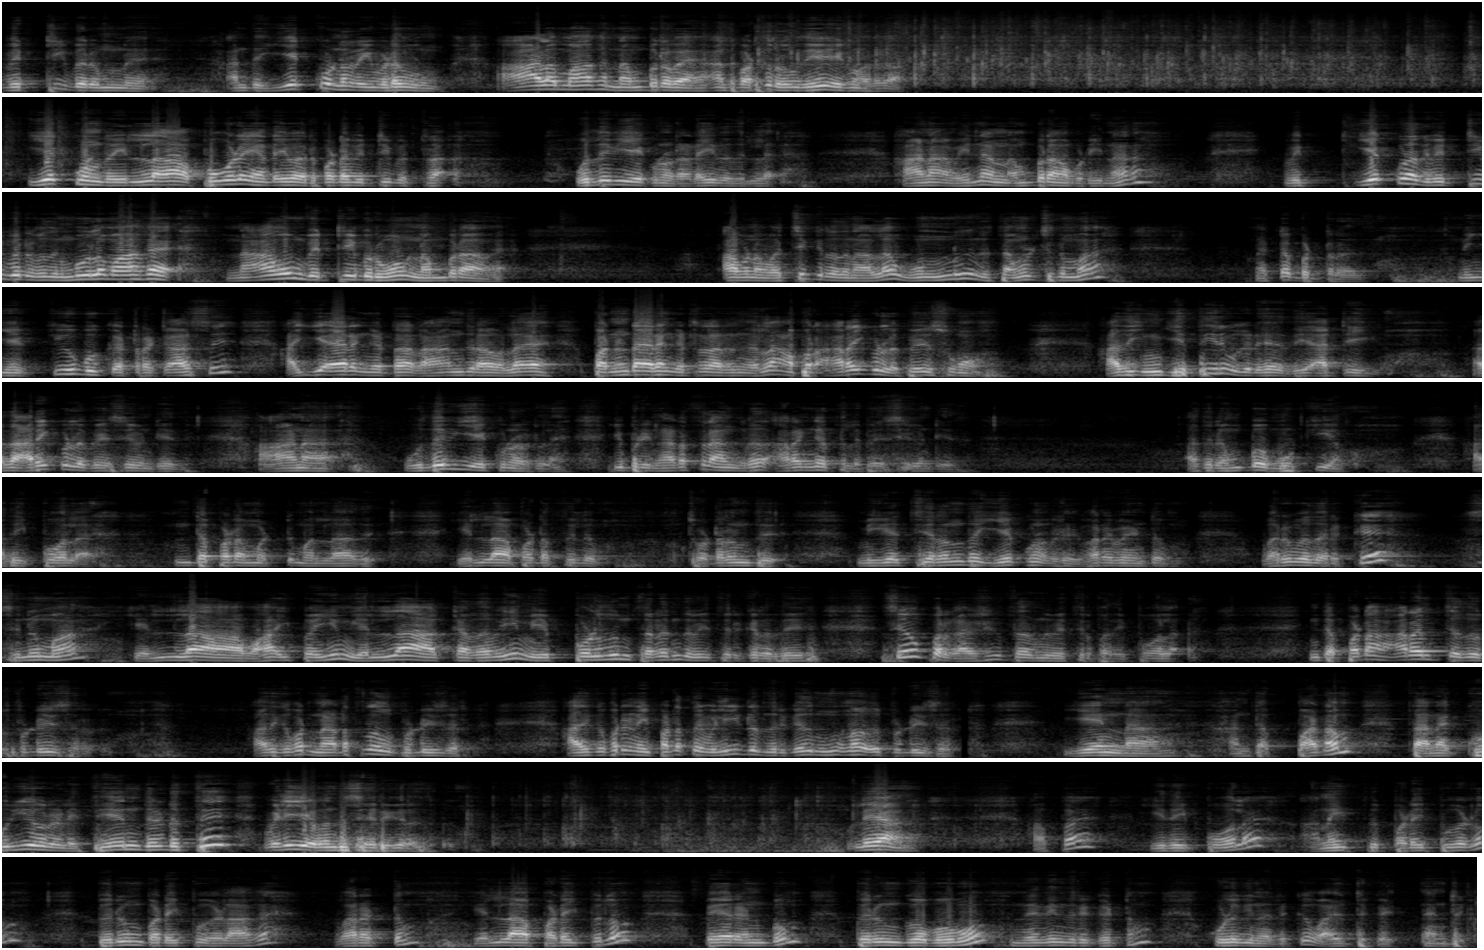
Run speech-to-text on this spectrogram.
வெற்றி பெறும்னு அந்த இயக்குனரை விடவும் ஆழமாக நம்புறவன் அந்த படத்தில் உதவி இயக்குனர் தான். இயக்குனர் எல்லா புகழையும் அடைவார் படம் வெற்றி பெற்றார். உதவி இயக்குனர் அடைகிறதில்லை. ஆனால் அவன் என்ன நம்புறான் அப்படின்னா இயக்குனர் வெற்றி பெறுவதன் மூலமாக நாமும் வெற்றி பெறுவோம் நம்புகிறாங்க அவனை. வச்சுக்கிறதுனால ஒன்றும் இந்த தமிழ் சினிமா நட்டப்பட்டுறது. நீங்கள் கியூபு கட்டுற காசு ஐயாயிரம் கட்டுறாரு ஆந்திராவில் பன்னெண்டாயிரம் கட்டுறாருங்கிறதெல்லாம் அப்புறம் அறைக்குள்ளே பேசுவோம். அது இங்கே தீர்வு கிடையாது யார்ட்டையும் அது அறைக்குள்ளே பேச வேண்டியது. ஆனால் உதவி இயக்குனர்களை இப்படி நடத்துகிறாங்கிறது அரங்கத்தில் பேச வேண்டியது. அது ரொம்ப முக்கியம். அதை போல் இந்த படம் மட்டுமல்லாது எல்லா படத்திலும் தொடர்ந்து மிகச்சிறந்த இயக்குனர்கள் வர வேண்டும். வருவதற்கு சினிமா எல்லா வாய்ப்பையும் எல்லா கதவையும் எப்பொழுதும் திறந்து வைத்திருக்கிறது. சிவபிரகாஷுக்கு திறந்து வைத்திருப்பதைப் போல. இந்த படம் ஆரம்பித்தது ஒரு ப்ரொடியூசர் அதுக்கப்புறம் நடத்துனது ப்ரொடியூசர் அதுக்கப்புறம் நீ படத்தை வெளியிட்டு வந்திருக்கிறது மூணாவது ப்ரொடியூசர் ஏன்னா அந்த படம் தனக்குரியவர்களை தேர்ந்தெடுத்து வெளியே வந்து சேர்கிறது. இல்லையா? அப்போ இதைப் போல அனைத்து படைப்புகளும் பெரும் படைப்புகளாக வரட்டும். எல்லா படைப்பிலும் பேரன்பும் பெருங்கோபமும் நிறைந்திருக்கட்டும். குழுவினருக்கு வாழ்த்துக்கள். நன்றி.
